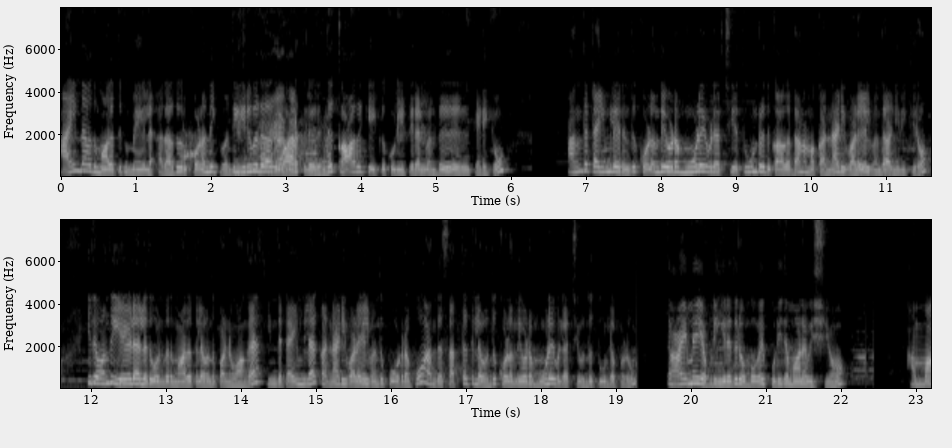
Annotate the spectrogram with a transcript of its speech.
ஐந்தாவது மாதத்துக்கு மேலே அதாவது ஒரு குழந்தைக்கு வந்து இருபதாவது வாரத்திலிருந்து காது கேட்கக்கூடிய திறன் வந்து கிடைக்கும். அந்த டைம்ல இருந்து குழந்தையோட மூளை வளர்ச்சியை தூண்டுறதுக்காக தான் நம்ம கண்ணாடி வளையல் வந்து அணிவிக்கிறோம். இதை வந்து ஏழு அல்லது ஒன்பது மாதத்தில் வந்து பண்ணுவாங்க. இந்த டைமில் கண்ணாடி வளையல் வந்து போடுறப்போ அந்த சத்தத்தில் வந்து குழந்தையோட மூளை வளர்ச்சி வந்து தூண்டப்படும். தாய்மை அப்படிங்கிறது ரொம்பவே புனிதமான விஷயம். அம்மா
